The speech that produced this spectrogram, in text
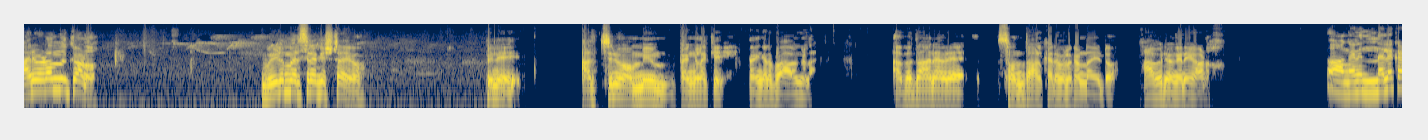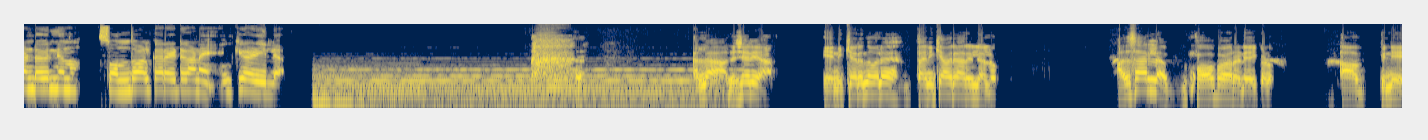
താൻ ഇവിടെ നിൽക്കാണോ? വീടും പരിസരമൊക്കെ ഇഷ്ടായോ? പിന്നെ അച്ഛനും അമ്മയും പെങ്ങളൊക്കെ ഭയങ്കര പാവങ്ങളാ. അപ്പൊ താൻ അവരെ സ്വന്തം ആൾക്കാരെ പോലെ കണ്ടായിട്ടോ? അവരും അങ്ങനെ കാണോ. അങ്ങനെ ഇന്നലെ കണ്ടവരിനൊന്നും സ്വന്തം ആൾക്കാരായിട്ട് കാണാൻ എനിക്ക് കഴിയില്ല. അല്ല അത് ശരിയാ. എനിക്കറിയുന്ന പോലെ തനിക്ക് അവരെ അറിയില്ലല്ലോ. അത് സാരല്ല പോ പോ റെഡി ആയിക്കോളും. ആ പിന്നെ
